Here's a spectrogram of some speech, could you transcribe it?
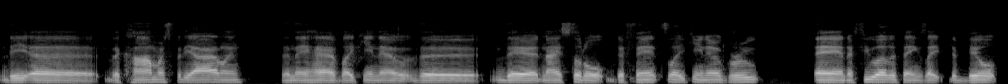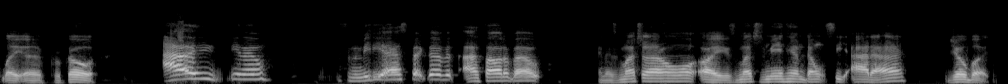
the uh the commerce for the island then they have like you know the their nice little defense like you know group and a few other things like the build like uh Krakoa. I you know from the media aspect of it I thought about and as much as I don't want like as much as me and him don't see eye to eye Joe Budden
